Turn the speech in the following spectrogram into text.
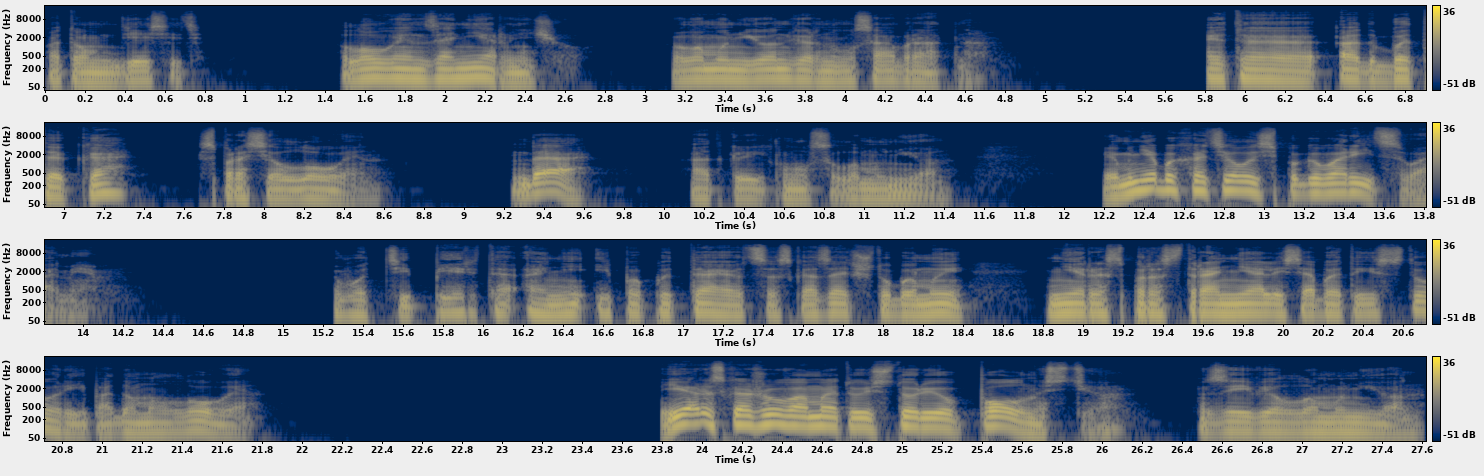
потом десять. Лоуэн занервничал. Ламуньон вернулся обратно. «Это от БТК?» — спросил Лоуэн. «Да», — откликнулся Ламуньон. «И мне бы хотелось поговорить с вами». Вот теперь-то они и попытаются сказать, чтобы мы не распространялись об этой истории, подумал Лоуэн. «Я расскажу вам эту историю полностью», — заявил Ломуньон.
